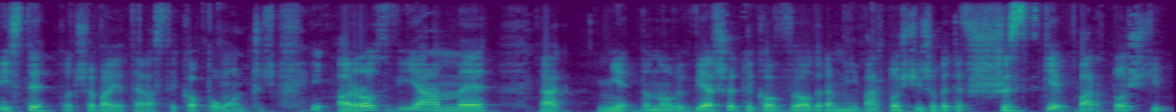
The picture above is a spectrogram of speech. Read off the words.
listy, to trzeba je teraz tylko połączyć. I rozwijamy, tak? Nie do nowych wierszy, tylko wyodrębnij wartości, żeby te wszystkie wartości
